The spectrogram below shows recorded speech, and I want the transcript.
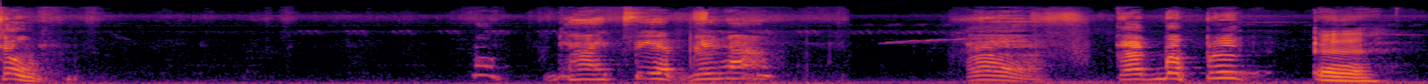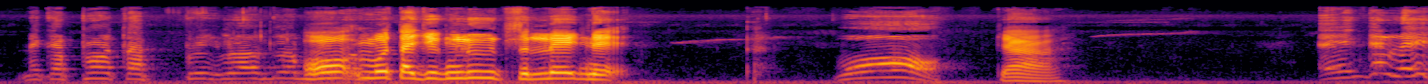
สูบยายเปรียบเลยนะ เออการบะปรึกเออในกระเพาะตับปรึกแล้วก็อ๋อมัวแต่ยังลืดสเลงเนี่ยวอจ้าเอ็งก็เลย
